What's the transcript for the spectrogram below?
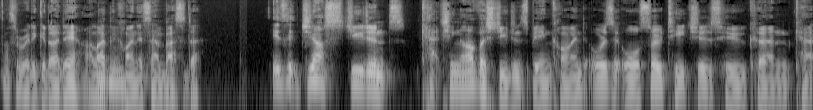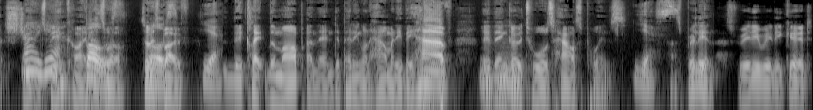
That's a really good idea. I like Mm-hmm. the kindness ambassador. Is it just students catching other students being kind, or is it also teachers who can catch students Oh, yeah, being kind as well? So it's Both, both. yeah. Mm-hmm. They collect them up, and then depending on how many they have, they then go towards house points. Yes. That's brilliant. That's really, really good.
